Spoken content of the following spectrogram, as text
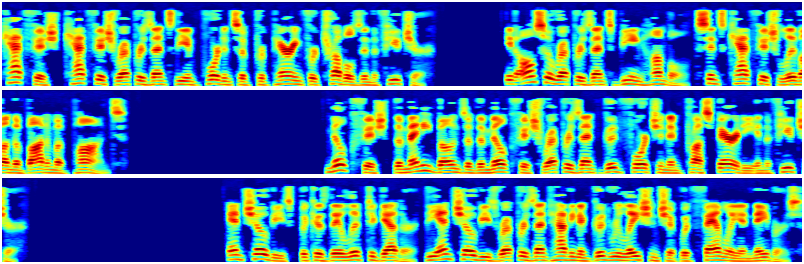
Catfish Catfish represents the importance of preparing for troubles in the future. It also represents being humble, since catfish live on the bottom of ponds. Milkfish The many bones of the milkfish represent good fortune and prosperity in the future. Anchovies, because they live together, the anchovies represent having a good relationship with family and neighbors.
